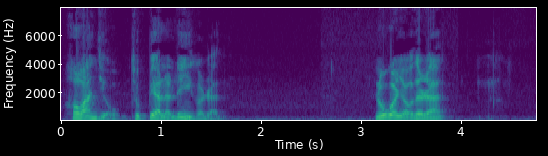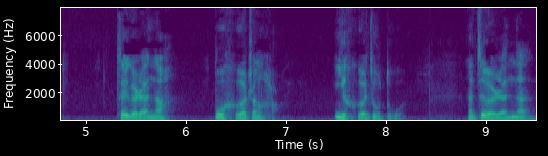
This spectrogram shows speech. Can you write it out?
喝完酒就变了另一个人。如果有的人，这个人呢不喝正好，一喝就多，那这个人呢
